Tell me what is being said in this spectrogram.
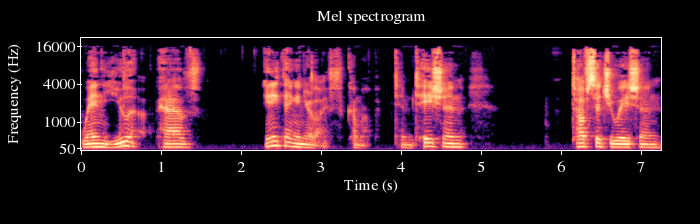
when you have anything in your life come up, temptation, tough situation,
